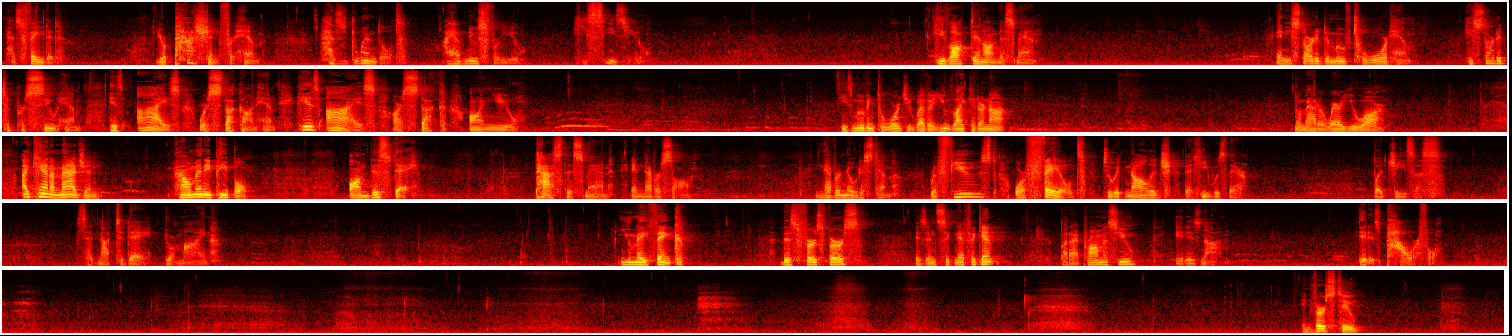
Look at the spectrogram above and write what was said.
has faded. Your passion for Him has dwindled. I have news for you. He sees you. He locked in on this man. and he started to move toward him. He started to pursue him. His eyes were stuck on him. His eyes are stuck on you. He's moving towards you whether you like it or not. No matter where you are. I can't imagine how many people on this day passed this man and never saw him, never noticed him, refused or failed to acknowledge that he was there. But Jesus said, Not today, you're mine. You may think this first verse is insignificant, but I promise you, it is not it is powerful. In verse 2,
